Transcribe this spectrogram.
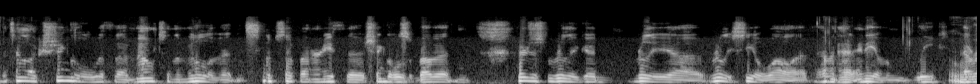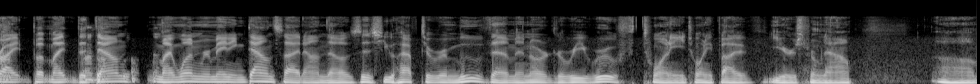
metallic shingle with a mount in the middle of it and slips up underneath the shingles above it. And they're just really good, really, uh, really seal well. I haven't had any of them leak. ever. Right, but my the down my one remaining downside on those is you have to remove them in order to re-roof 20, 25 years from now. Um,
